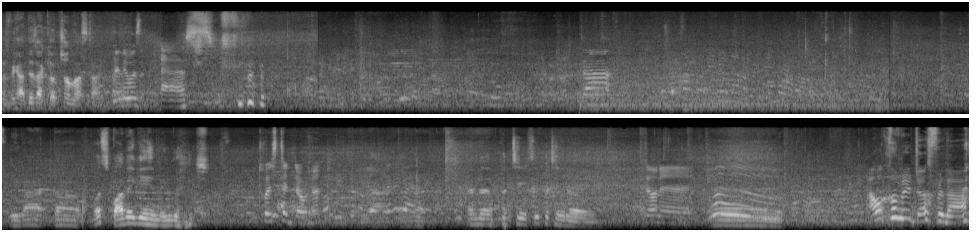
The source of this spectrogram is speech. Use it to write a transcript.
Because we had this at Kyochon last time. and it was ass. We got the what's kkwabaegi in English? Twisted donut. Yeah, and the, and the potato, sweet potato. donut. Woo! I will come here just for that.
